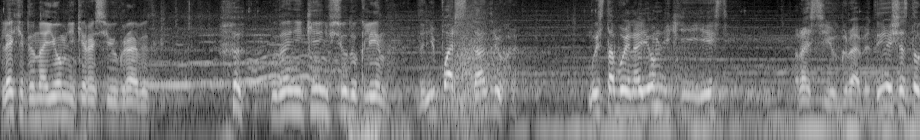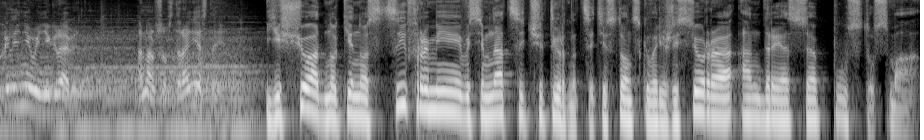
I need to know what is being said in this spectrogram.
ляхи да наемники Россию грабят. Куда ни кинь, всюду клин. Да не парься ты, Андрюха. Мы с тобой наемники и есть. Россию грабят. Ее сейчас только ленивый не грабит. А нам что, в стороне стоит? Еще одно кино с цифрами 1814 эстонского режиссера Андреаса Пустусма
